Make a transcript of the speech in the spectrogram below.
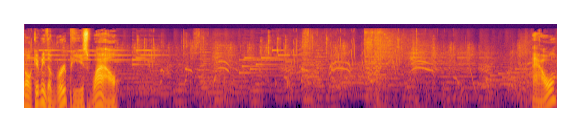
Oh, give me the rupees. Wow. Ow.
